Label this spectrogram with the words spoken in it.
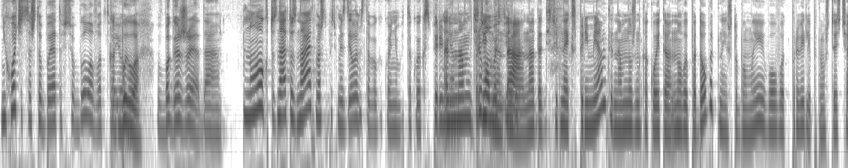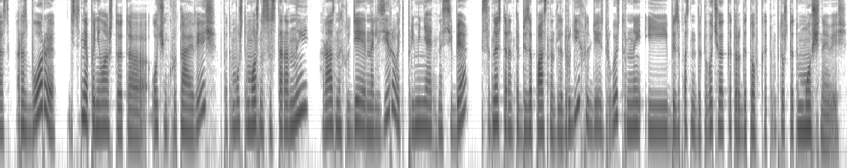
Не хочется, чтобы это все было вот как было в багаже, да. Ну, кто знает, то знает. Может быть, мы сделаем с тобой какой-нибудь такой эксперимент нам в прямом эфире. Да, надо действительно эксперимент, и нам нужен какой-то новый подопытный, чтобы мы его вот провели. Потому что сейчас разборы, действительно я поняла, что это очень крутая вещь, потому что можно со стороны разных людей анализировать, применять на себе. С одной стороны, это безопасно для других людей, с другой стороны, и безопасно для того человека, который готов к этому, потому что это мощная вещь.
